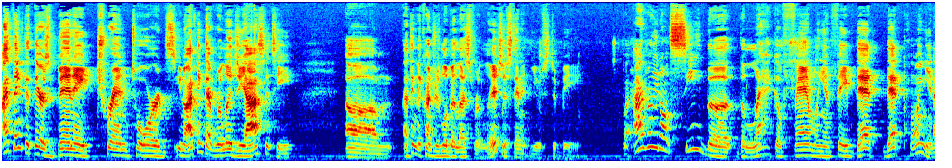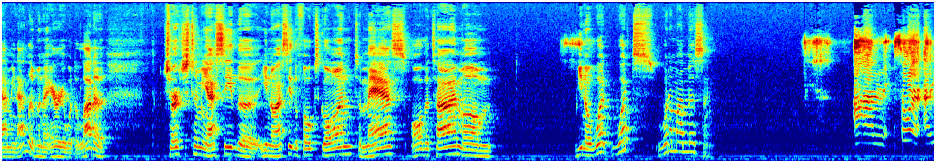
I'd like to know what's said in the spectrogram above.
I think that there's been a trend towards, you know, I think that religiosity, um, I think the country's a little bit less religious than it used to be. But I really don't see the the lack of family and faith that that poignant. I mean, I live in an area with a lot of churches to me. I see the, you know, I see the folks going to mass all the time. Um, you know, what what's what am I missing? So are, are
